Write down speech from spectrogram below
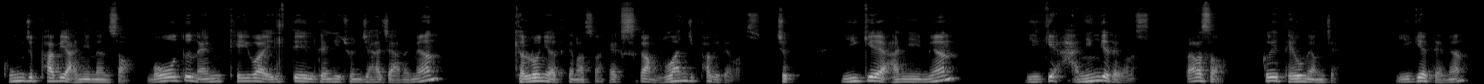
공집합이 아니면서 모든 nk와 1대1 대응이 존재하지 않으면 결론이 어떻게 났어? x가 무한집합이 되어버렸어. 즉, 이게 아니면 이게 아닌 게 되어버렸어. 따라서 그게 대우명제. 이게 되면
